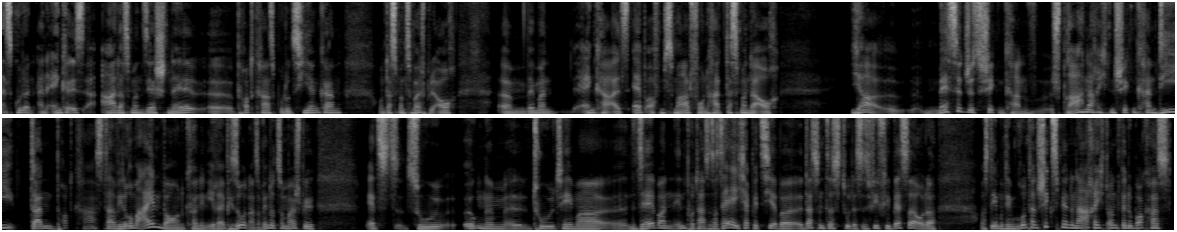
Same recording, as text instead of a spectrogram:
das Gute an, an ist, A, dass man sehr schnell äh, Podcasts produzieren kann und dass man zum Beispiel auch, ähm, wenn man Anchor als App auf dem Smartphone hat, dass man da auch ja, äh, Messages schicken kann, Sprachnachrichten schicken kann, die dann Podcaster wiederum einbauen können in ihre Episoden. Also wenn du zum Beispiel jetzt zu irgendeinem äh, Tool-Thema äh, selber einen Input hast und sagst, hey, ich habe jetzt hier aber das und das Tool, das ist viel, viel besser oder aus dem und dem Grund, dann schickst mir eine Nachricht und wenn du Bock hast,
